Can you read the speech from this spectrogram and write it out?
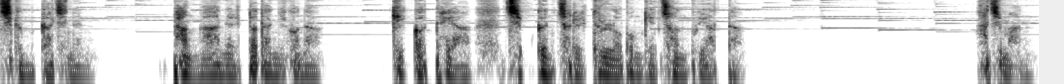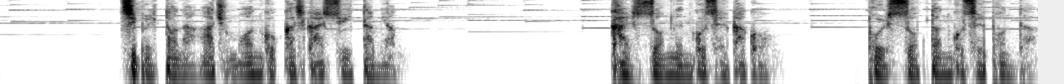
지금까지는 방 안을 떠다니거나 기껏해야 집 근처를 둘러본 게 전부였다. 하지만 집을 떠나 아주 먼 곳까지 갈 수 있다면 갈 수 없는 곳을 가고 볼 수 없던 곳을 본다.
